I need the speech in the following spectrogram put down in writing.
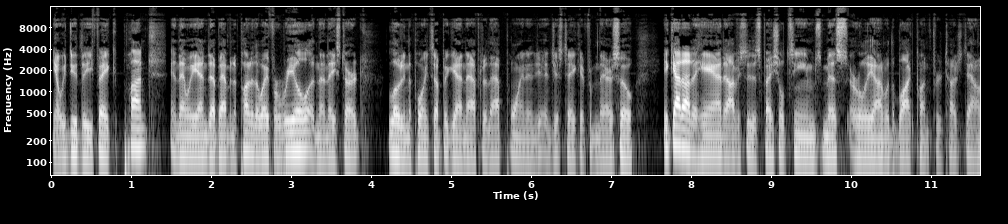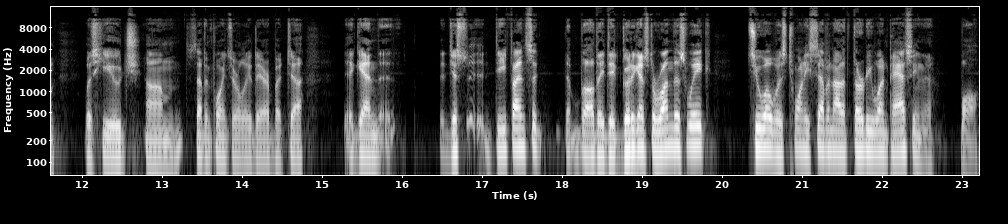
you know, we do the fake punt, and then we end up having to punt it away for real, and then they start loading the points up again after that point and, and just take it from there. So it got out of hand. Obviously, the special teams miss early on with the block punt for a touchdown was huge. Um, seven points early there, but uh, again, uh, just defense. uh, Well, they did good against the run this week. Tua was 27 out of 31 passing the ball.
